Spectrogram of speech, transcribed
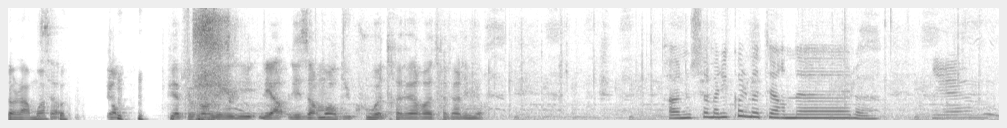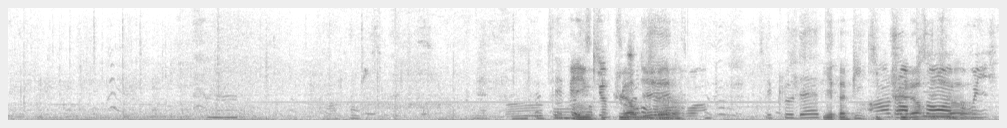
dans l'armoire. Quoi. Puis elle peut voir les, les, les ar- les armoires du coup à travers, à travers les murs. Ah, nous sommes à l'école maternelle. Il y a une qui pleure déjà là. C'est Claudette. Il y a Papy qui Ah, pleure j'entends un déjà. bruit.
